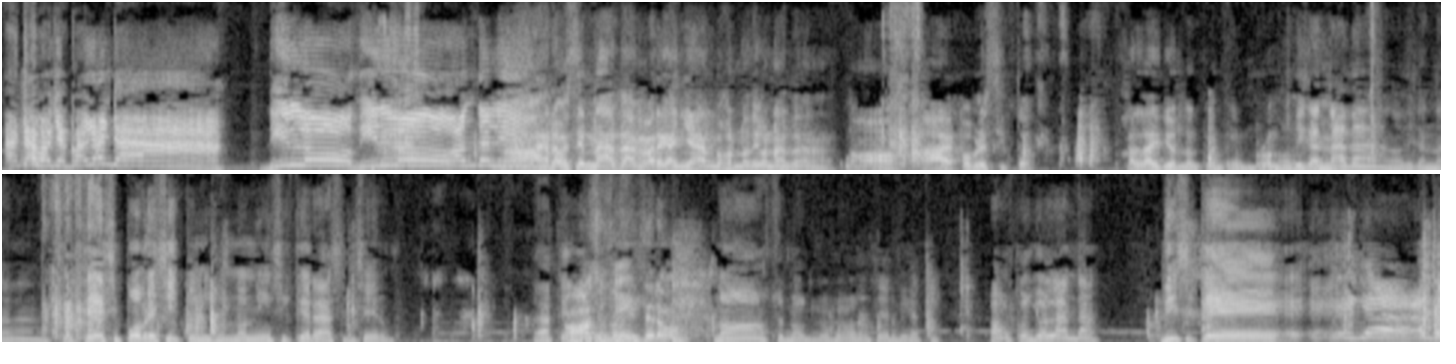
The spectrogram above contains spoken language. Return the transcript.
¡Anda, vaya para allá! Dilo, dilo, ándale. No, no voy a decir nada, me va a regañar, mejor no digo nada. No, ay, pobrecito. Ojalá y Dios lo encuentren pronto. No digan nada, no digan nada. Porque ese pobrecito ni no ni siquiera sincero. ¿Verdad que No, eso fue Sí. sincero. No, no, no fue sincero, fíjate. Vamos con Yolanda. Dice que eh, ella anda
